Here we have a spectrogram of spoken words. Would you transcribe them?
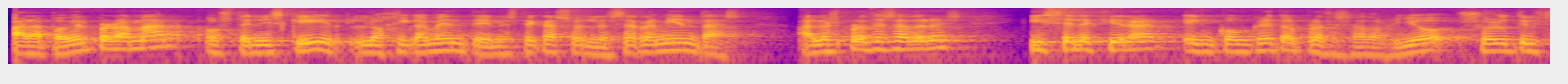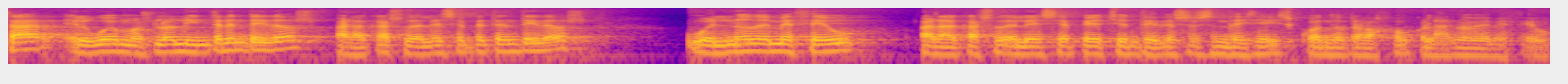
para poder programar os tenéis que ir, lógicamente, en este caso en las herramientas, a los procesadores y seleccionar en concreto el procesador. Yo suelo utilizar el WEMOS Lolin 32 para el caso del SP32 o el Node MCU para el caso del SP8266 cuando trabajo con la Node MCU.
